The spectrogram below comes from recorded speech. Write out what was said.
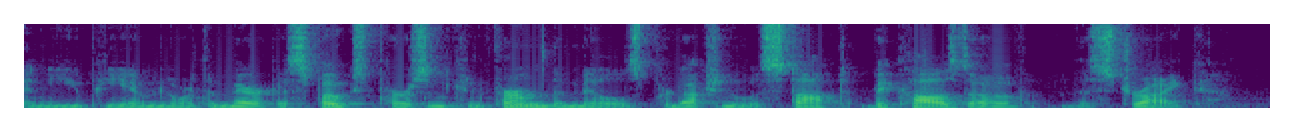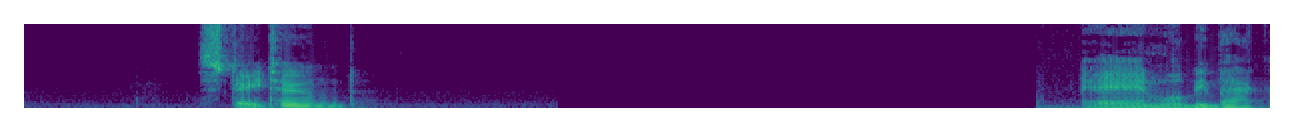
an UPM North America spokesperson confirmed the mill's production was stopped because of the strike. Stay tuned. And we'll be back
